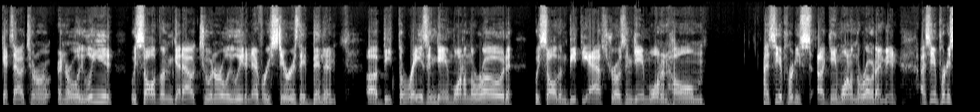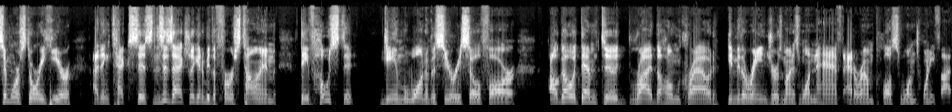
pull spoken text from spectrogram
gets out to an early lead. We saw them get out to an early lead in every series they've been in. Uh, beat the Rays in Game One on the road. We saw them beat the Astros in Game One at home. I see a pretty uh, game one on the road. I mean, I see a pretty similar story here. I think Texas. This is actually going to be the first time they've hosted game one of a series so far. I'll go with them to ride the home crowd. Give me the Rangers minus one and a half at around plus one twenty five.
